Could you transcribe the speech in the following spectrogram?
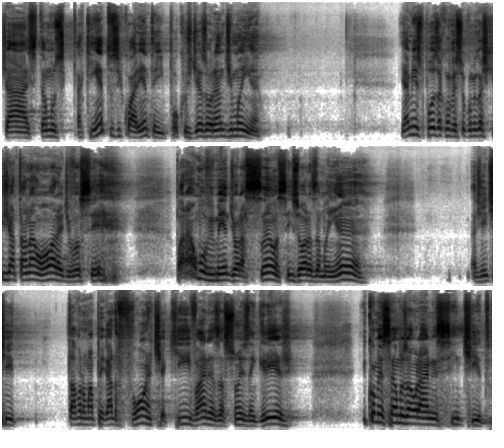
Já estamos há 540 e poucos dias orando de manhã. E a minha esposa conversou comigo, acho que já está na hora de você parar o movimento de oração às seis horas da manhã, a gente estava numa pegada forte aqui, várias ações na igreja, e começamos a orar nesse sentido.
